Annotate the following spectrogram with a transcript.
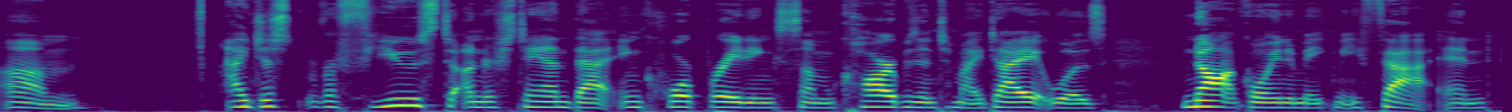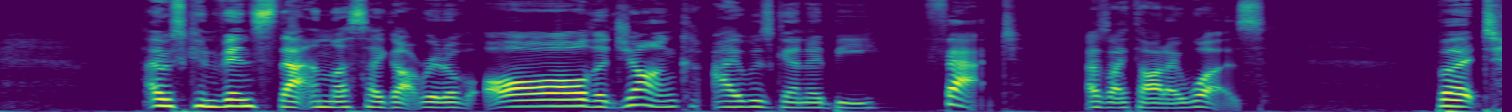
Um, I just refused to understand that incorporating some carbs into my diet was not going to make me fat. And I was convinced that unless I got rid of all the junk, I was going to be fat, as I thought I was. But,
